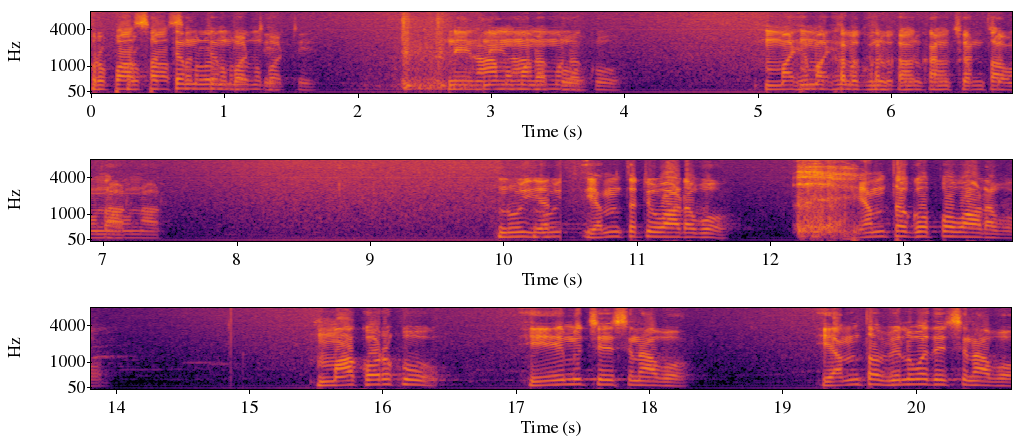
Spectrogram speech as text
కృపా సత్యములను బట్టి. నీ నామమునకు మహిమ కలుగును కాక అని చెప్తా ఉన్నారు. నువ్వు ఎంతటి వాడవో ఎంత గొప్ప వాడవో మా కొరకు ఏమి చేసినావో ఎంత విలువ తెచ్చినావో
